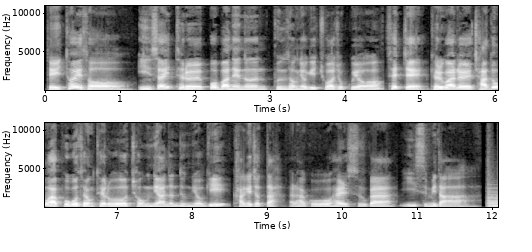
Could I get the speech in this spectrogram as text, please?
데이터에서 인사이트를 뽑아내는 분석력이 좋아졌고요. 셋째, 결과를 자동화 보고서 형태로 정리하는 능력이 강해졌다라고 할 수가 있습니다.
